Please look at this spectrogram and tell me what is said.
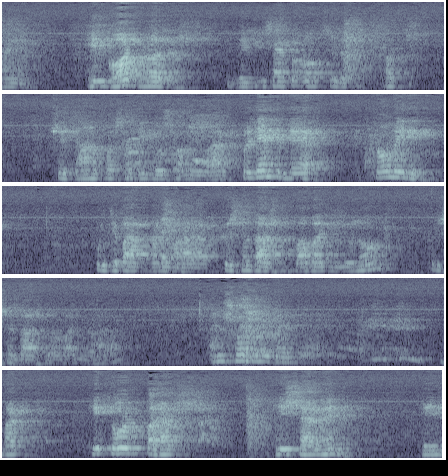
and his god brothers, the disciple of Siddhanta Saraswati Goswami Maharaj, present there, so many. Pujyapat Bhani Maharaj, Krishnadas Babaji, you know, Krishna Krishnadas Babaji Maharaj. And so many there. But he told perhaps his servant, his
